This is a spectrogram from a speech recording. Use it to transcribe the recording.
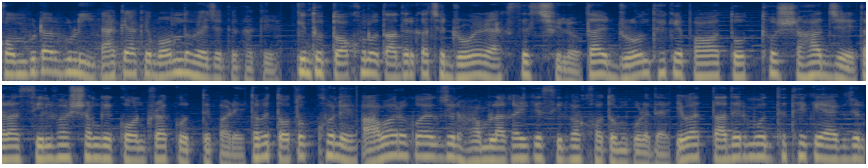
কম্পিউটারগুলি একে একে বন্ধ হয়ে যেতে থাকে। কিন্তু তখনও তাদের কাছে ড্রোনের অ্যাক্সেস ছিল। তাই ড্রোন থেকে পাওয়া তথ্যর সাহায্যে তারা সিলভার সঙ্গে কন্ট্রাক্ট করতে পারে। তবে ততক্ষণে আবারও কয়েকজন হামলাকারীকে সিলভা খতম করে দেয়। এবার তাদের মধ্যে থেকে একজন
